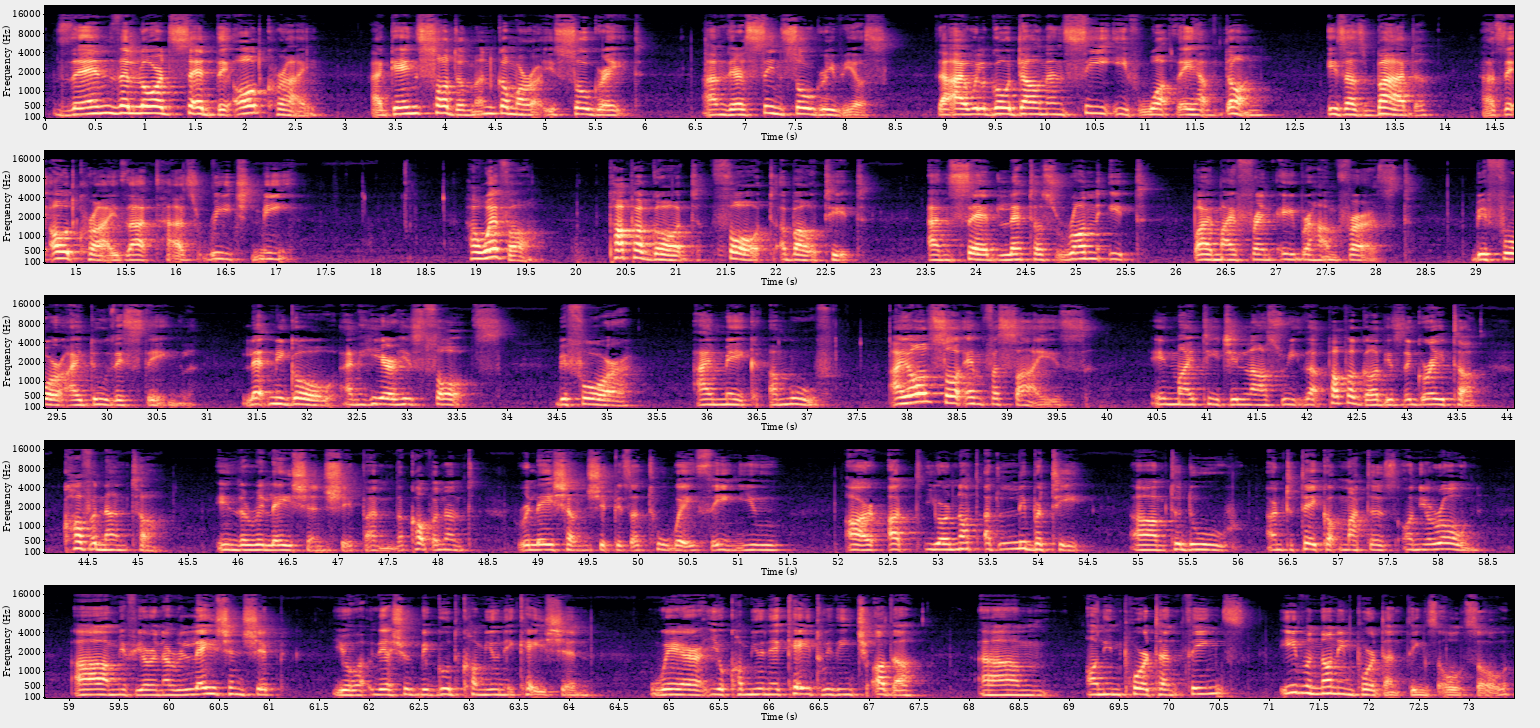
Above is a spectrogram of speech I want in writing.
then the Lord said, The outcry against Sodom and Gomorrah is so great, and their sin so grievous, that I will go down and see if what they have done is as bad as the outcry that has reached me. However, Papa God thought about it and said, Let us run it by my friend Abraham first before I do this thing. Let me go and hear his thoughts before I make a move. I also emphasize in my teaching last week that Papa God is the greater covenanter in the relationship, and the covenant relationship is a two-way thing. You are at you're not at liberty um, to do and to take up matters on your own. Um, if you're in a relationship, you there should be good communication where you communicate with each other um, unimportant things, even non important things also,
